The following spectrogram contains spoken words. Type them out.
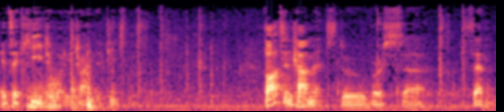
It's a key to what he's trying to teach them. Thoughts and comments through verse uh, seven.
